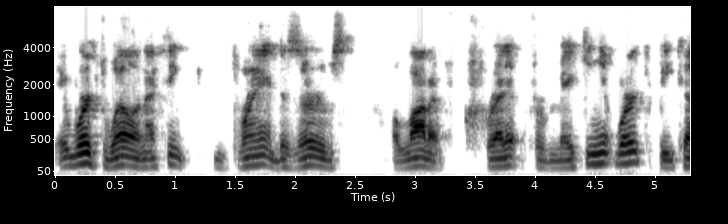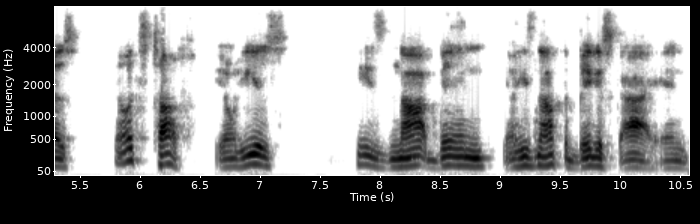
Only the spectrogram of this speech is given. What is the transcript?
it worked well. And I think Brant deserves a lot of credit for making it work because, you know, it's tough. You know, he is, he's not been, you know, he's not the biggest guy. And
